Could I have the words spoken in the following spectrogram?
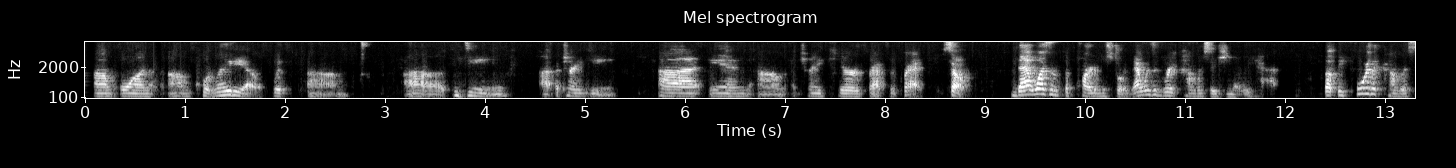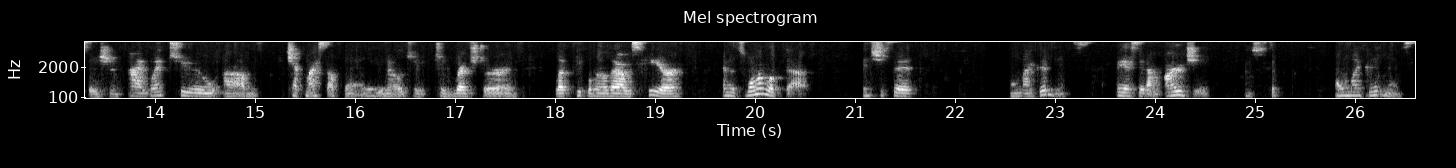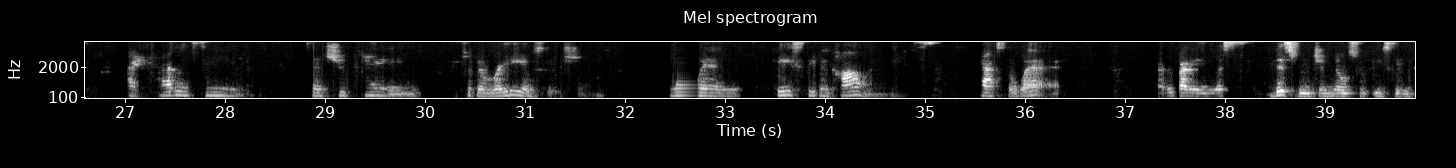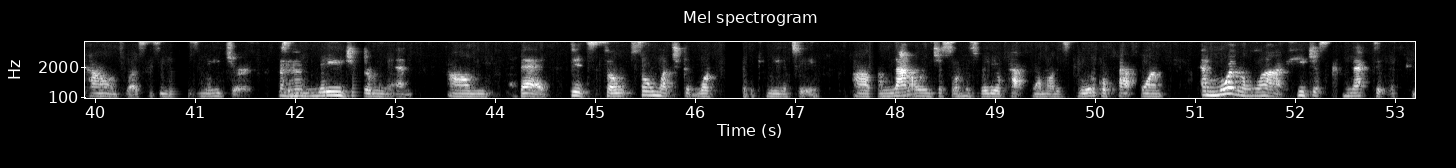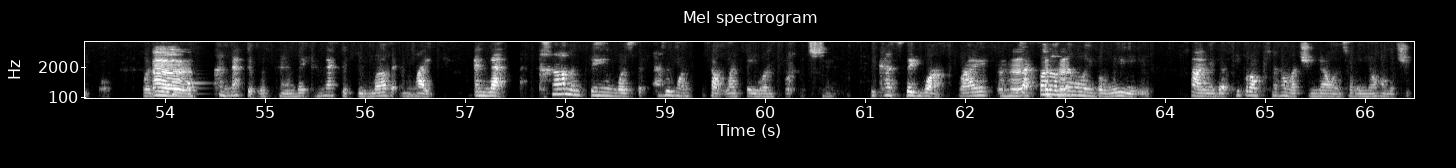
um, on um, court radio with uh, Dean, uh, Attorney Dean, uh, and Attorney Kiera Bradford Craig. So that wasn't the part of the story. That was a great conversation that we had. But before the conversation, I went to um, check myself in, you know, to, to register and let people know that I was here. And this woman looked up and she said, Oh my goodness. And I said, I'm Argie. And she said, Oh my goodness. I haven't seen you since you came to the radio station when he, Steven Collins, passed away. Everybody in this this region knows who E. Steven Collins was because he was major. He's mm-hmm. a major man um, that did so so much good work for the community. Um, not only just on his radio platform, on his political platform, and more than that, he just connected with people. When mm. people connected with him, they connected through love and light. And that common theme was that everyone felt like they were important to him because they weren't, right? Mm-hmm. I mm-hmm. fundamentally mm-hmm. believe, Tonya, that people don't care how much you know until they know how much you.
